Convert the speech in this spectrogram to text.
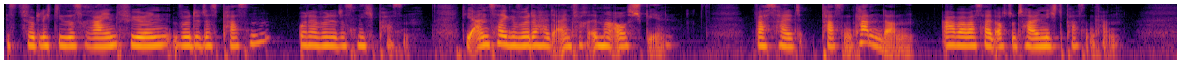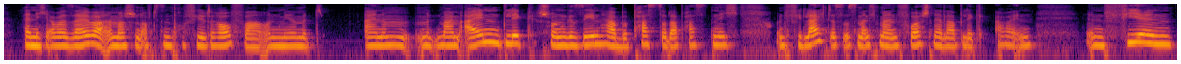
ist wirklich dieses Reinfühlen, würde das passen oder würde das nicht passen? Die Anzeige würde halt einfach immer ausspielen. Was halt passen kann dann, aber was halt auch total nicht passen kann. Wenn ich aber selber einmal schon auf diesem Profil drauf war und mir mit einem, mit meinem einen Blick schon gesehen habe, passt oder passt nicht. Und vielleicht ist es manchmal ein vorschneller Blick, aber in, in vielen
